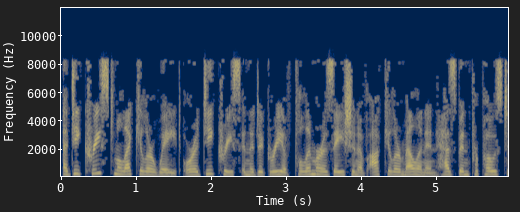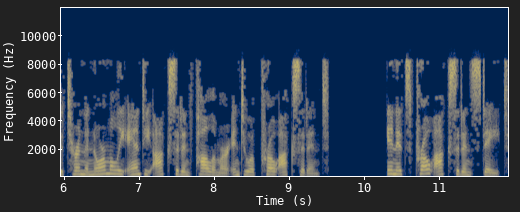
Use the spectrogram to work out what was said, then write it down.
A decreased molecular weight or a decrease in the degree of polymerization of ocular melanin has been proposed to turn the normally antioxidant polymer into a pro-oxidant. In its pro-oxidant state,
